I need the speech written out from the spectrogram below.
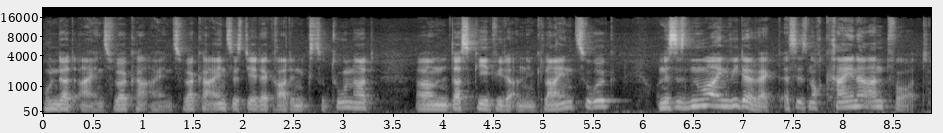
101, Worker 1. Worker 1 ist der, der gerade nichts zu tun hat. Ähm, das geht wieder an den Client zurück. Und es ist nur ein Redirect, es ist noch keine Antwort.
